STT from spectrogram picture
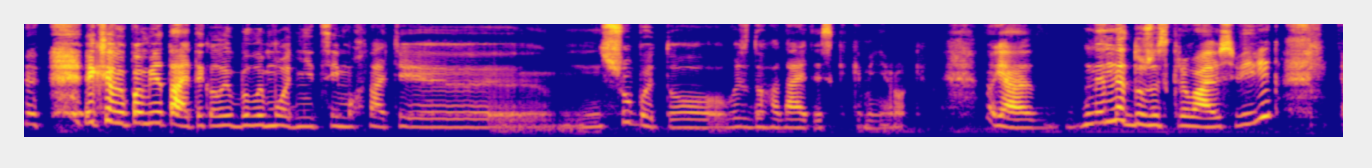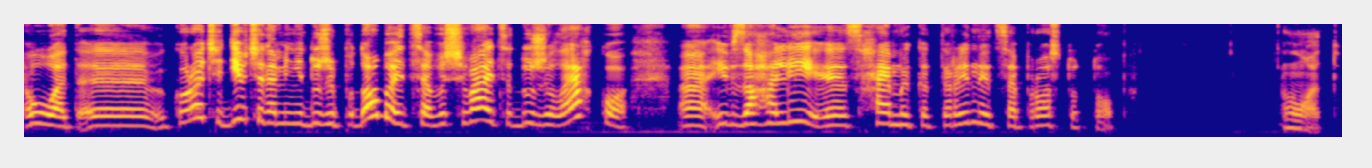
Якщо ви пам'ятаєте, коли були модні ці мохнаті е, шуби, то ви здогадаєтесь, скільки мені років. Ну, я не, не дуже скриваю свій вік. От, е, Коротше, дівчина мені дуже подобається, вишивається дуже легко. Е, і взагалі е, схеми Катерини це просто топ. От.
